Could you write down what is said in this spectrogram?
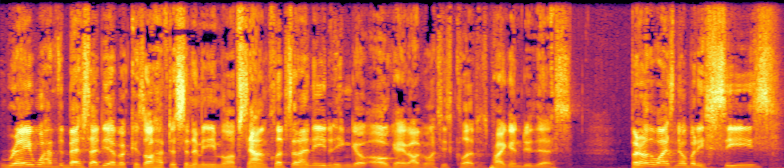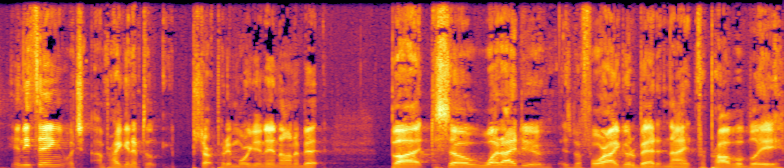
Ray will have the best idea because I'll have to send him an email of sound clips that I need, and he can go, oh, "Okay, Bobby wants these clips. He's probably going to do this." But otherwise, nobody sees anything, which I'm probably going to have to start putting Morgan in on a bit. But so what I do is before I go to bed at night for probably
